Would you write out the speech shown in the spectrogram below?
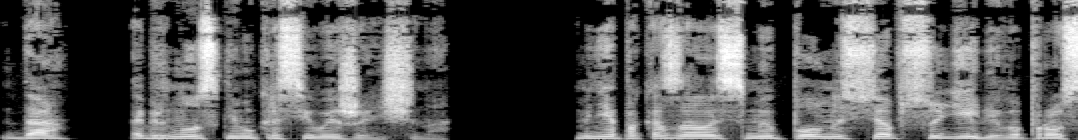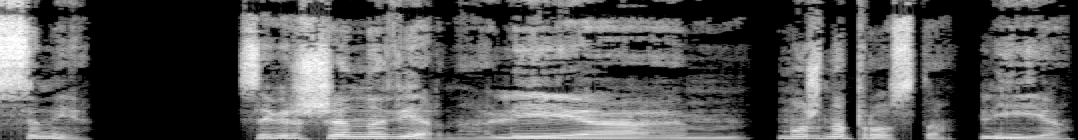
Да, обернулась к нему красивая женщина. Мне показалось, мы полностью обсудили вопрос цены. Совершенно верно. Лия... Эм, можно просто. Лия.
